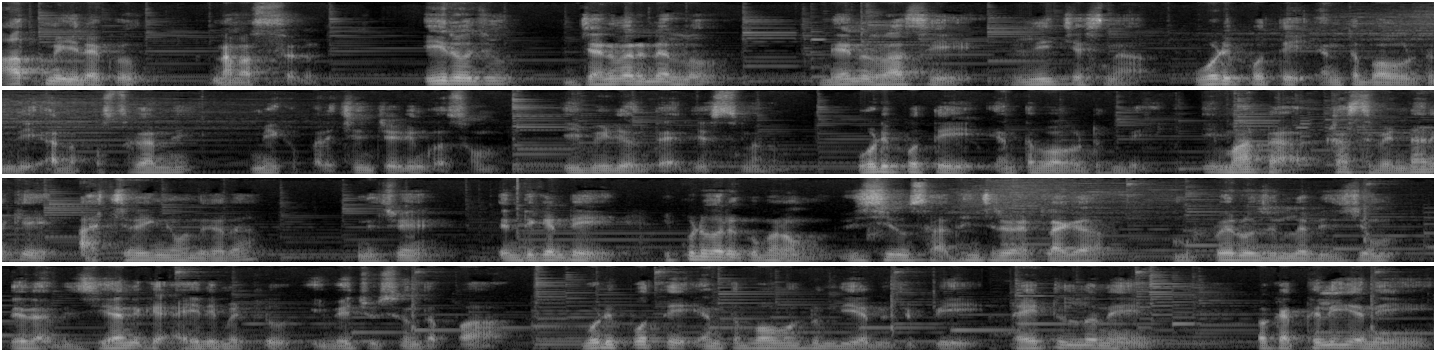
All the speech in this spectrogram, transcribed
ఆత్మీయులకు నమస్సులు. ఈరోజు జనవరి నెలలో నేను రాసి రిలీజ్ చేసిన ఓడిపోతే ఎంత బాగుంటుంది అన్న పుస్తకాన్ని మీకు పరిచయం చేయడం కోసం ఈ వీడియోని తయారు చేస్తున్నాను. ఓడిపోతే ఎంత బాగుంటుంది? ఈ మాట కాస్త వినడానికే ఆశ్చర్యంగా ఉంది కదా? నిజమే. ఎందుకంటే ఇప్పటి వరకు మనం విజయం సాధించడం ఎట్లాగా? ముప్పై రోజుల్లో విజయం లేదా విజయానికి ఐదు మెట్లు ఇవే చూసాం తప్ప ఓడిపోతే ఎంత బాగుంటుంది అని చెప్పి టైటిల్లోనే ఒక తెలియని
